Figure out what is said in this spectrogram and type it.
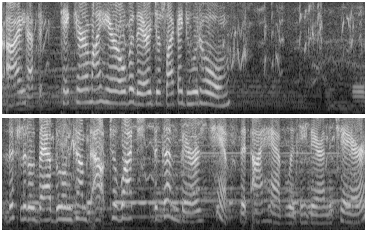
I have to take care of my hair over there just like I do at home. This little baboon comes out to watch the gun bearer's chimp that I have with me there in the chair.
